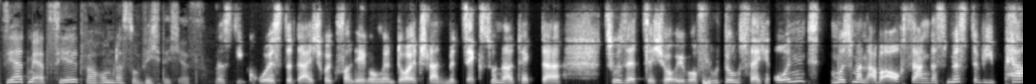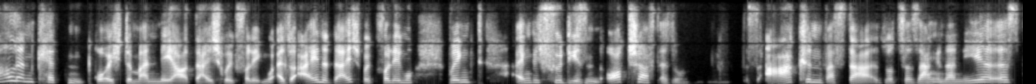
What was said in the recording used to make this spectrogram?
sie hat mir erzählt, warum das so wichtig ist. Das ist die größte Deichrückverlegung in Deutschland mit 600 Hektar zusätzlicher Überflutungsfläche. Und muss man aber auch sagen, das müsste wie Perlenketten bräuchte man mehr Deichrückverlegung. Also eine Deichrückverlegung bringt eigentlich für diesen Ortschaft, also das Aken, was da sozusagen in der Nähe ist.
